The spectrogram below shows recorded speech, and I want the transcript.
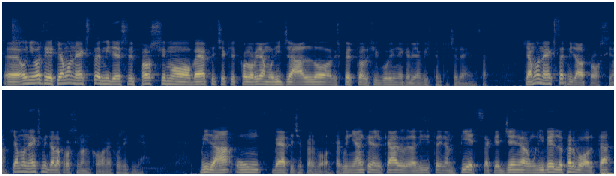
eh, ogni volta che chiamo next mi desse il prossimo vertice che coloriamo di giallo rispetto alle figurine che abbiamo visto in precedenza. Chiamo next, mi dà la prossima, chiamo next, mi dà la prossima ancora e così via. Mi dà un vertice per volta, quindi anche nel caso della visita in ampiezza che genera un livello per volta,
